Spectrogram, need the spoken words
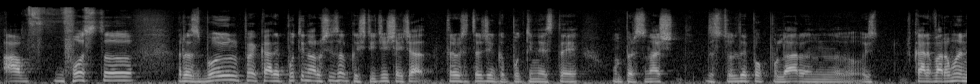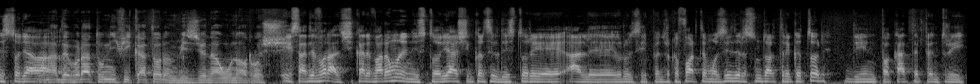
a fost războiul pe care Putin a reușit să-l câștige și aici trebuie să înțelegem că Putin este un personaj destul de popular în care va rămâne în istoria... Un adevărat unificator în viziunea unor ruși. Este adevărat și care va rămâne în istoria și în cărțile de istorie ale Rusiei, pentru că foarte mulți lideri sunt doar trecători, din păcate pentru ei.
